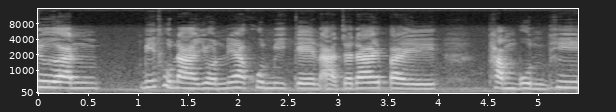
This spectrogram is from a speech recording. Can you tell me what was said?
เดือนมิถุนายนเนี่ยคุณมีเกณฑ์อาจจะได้ไป ทำบุญที่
